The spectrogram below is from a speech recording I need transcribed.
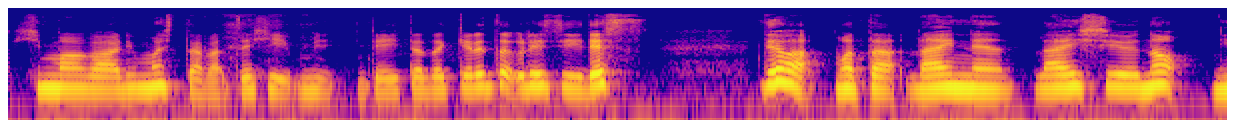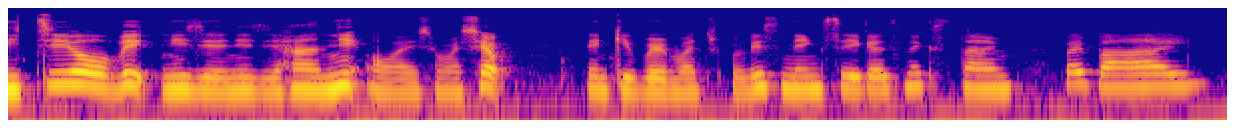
暇がありましたらぜひ見ていただけると嬉しいです。ではまた来年、来週の日曜日22時半にお会いしましょう。Thank you very much for listening. See you guys next time. Bye bye.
